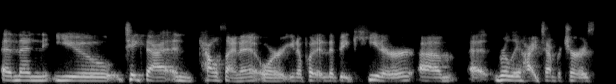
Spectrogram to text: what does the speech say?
and then you take that and calcine it or you know put it in a big heater um, at really high temperatures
